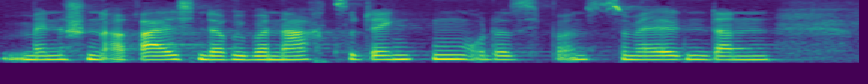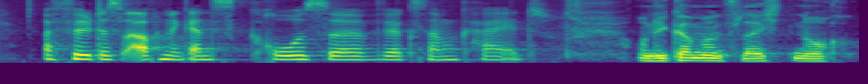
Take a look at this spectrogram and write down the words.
Menschen erreichen, darüber nachzudenken oder sich bei uns zu melden, dann erfüllt das auch eine ganz große Wirksamkeit. Und wie kann man vielleicht noch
